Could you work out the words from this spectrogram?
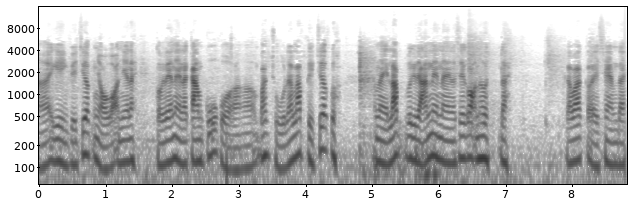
Đấy, ghi hình phía trước nhỏ gọn như này. Còn cái này là cam cũ của bác chủ đã lắp từ trước rồi. Cái này lắp với dán này này nó sẽ gọn hơn. Đây các bác có thể xem đây.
